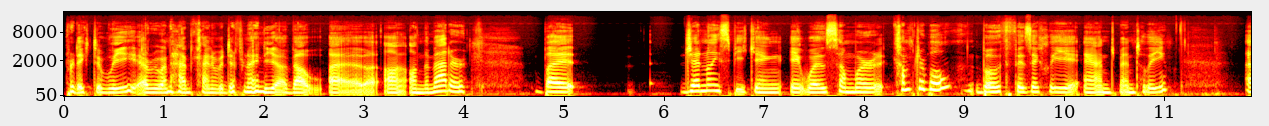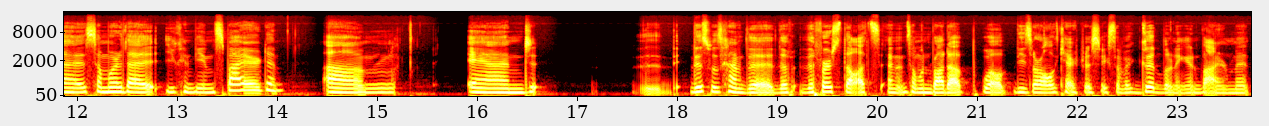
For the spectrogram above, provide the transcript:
predictably, everyone had kind of a different idea about uh, on, on the matter, but generally speaking, it was somewhere comfortable, both physically and mentally. Uh, somewhere that you can be inspired, um, and this was kind of the, the, the first thoughts, and then someone brought up, well, these are all characteristics of a good learning environment.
